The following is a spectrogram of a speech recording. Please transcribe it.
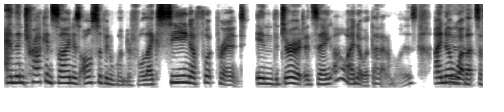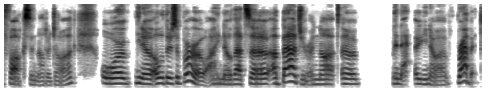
and then track and sign has also been wonderful, like seeing a footprint in the dirt and saying, Oh, I know what that animal is. I know why that's a fox and not a dog. Or, you know, oh, there's a burrow. I know that's a, a badger and not a an you know a rabbit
